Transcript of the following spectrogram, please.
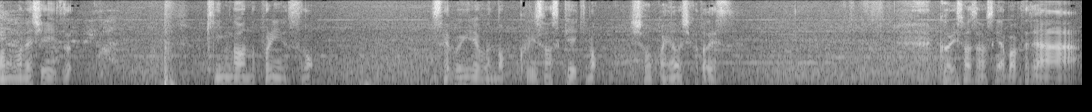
モノマネシリーズ。キングプリンスのセブンイレブンのクリスマスケーキの紹介の仕方です。クリスマスの好きな僕たちは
